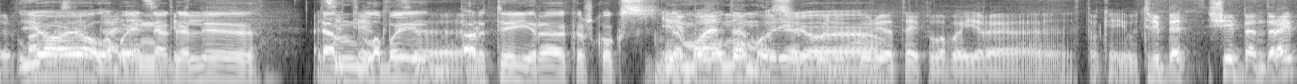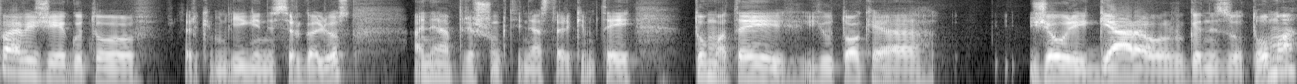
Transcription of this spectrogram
ir... Faktas, jo, jo, labai atsitikt, negali. Ten atsitikt, labai e, arti yra kažkoks nemalonumas. Kurie, jo, kurie, jo. kurie taip labai yra tokia jautri, bet šiaip bendrai, pavyzdžiui, jeigu tu, tarkim, lyginis ir galius, a ne prieš rungtynės, tarkim, tai tu matai jų tokią žiauriai gerą organizuotumą,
